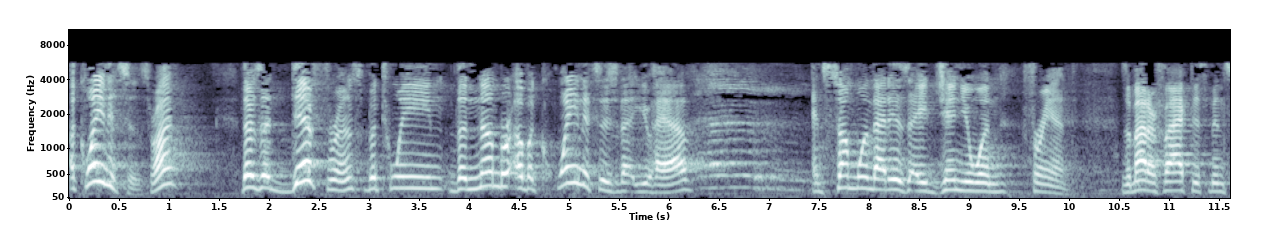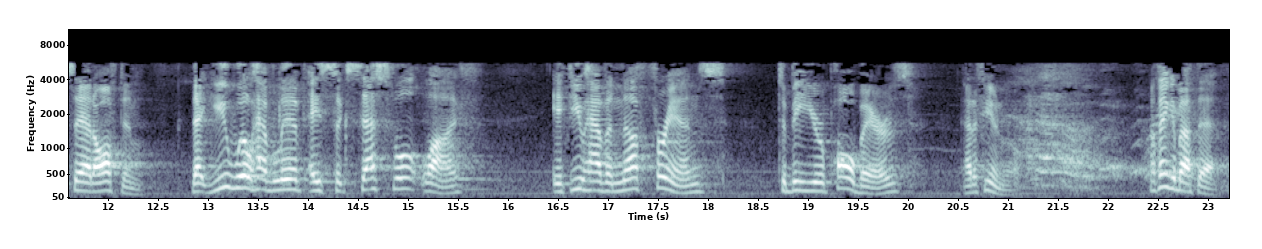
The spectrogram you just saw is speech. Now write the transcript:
acquaintances, right? There's a difference between the number of acquaintances that you have and someone that is a genuine friend. As a matter of fact, it's been said often that you will have lived a successful life if you have enough friends to be your pallbearers at a funeral. Now think about that.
